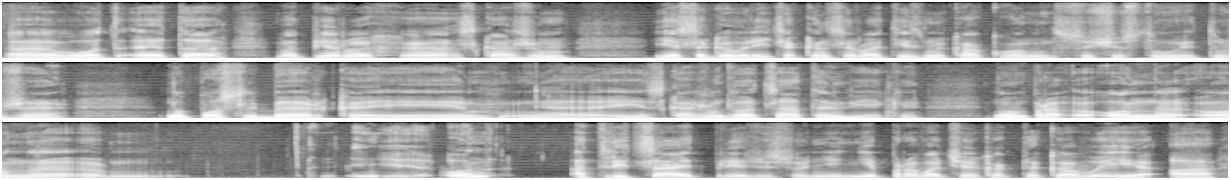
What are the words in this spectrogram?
Э, вот, это, во-первых, э, скажем, если говорить о консерватизме, как он существует уже ну, после Берка и, э, и скажем, в 20 веке, ну, он, он, он, он отрицает, прежде всего, не, не права человека как таковые, а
